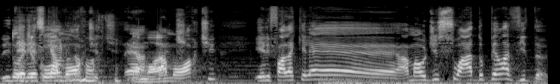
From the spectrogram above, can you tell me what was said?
do interesse que a morte, morte. é, Da da morte. E ele fala que ele é amaldiçoado pela vida.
